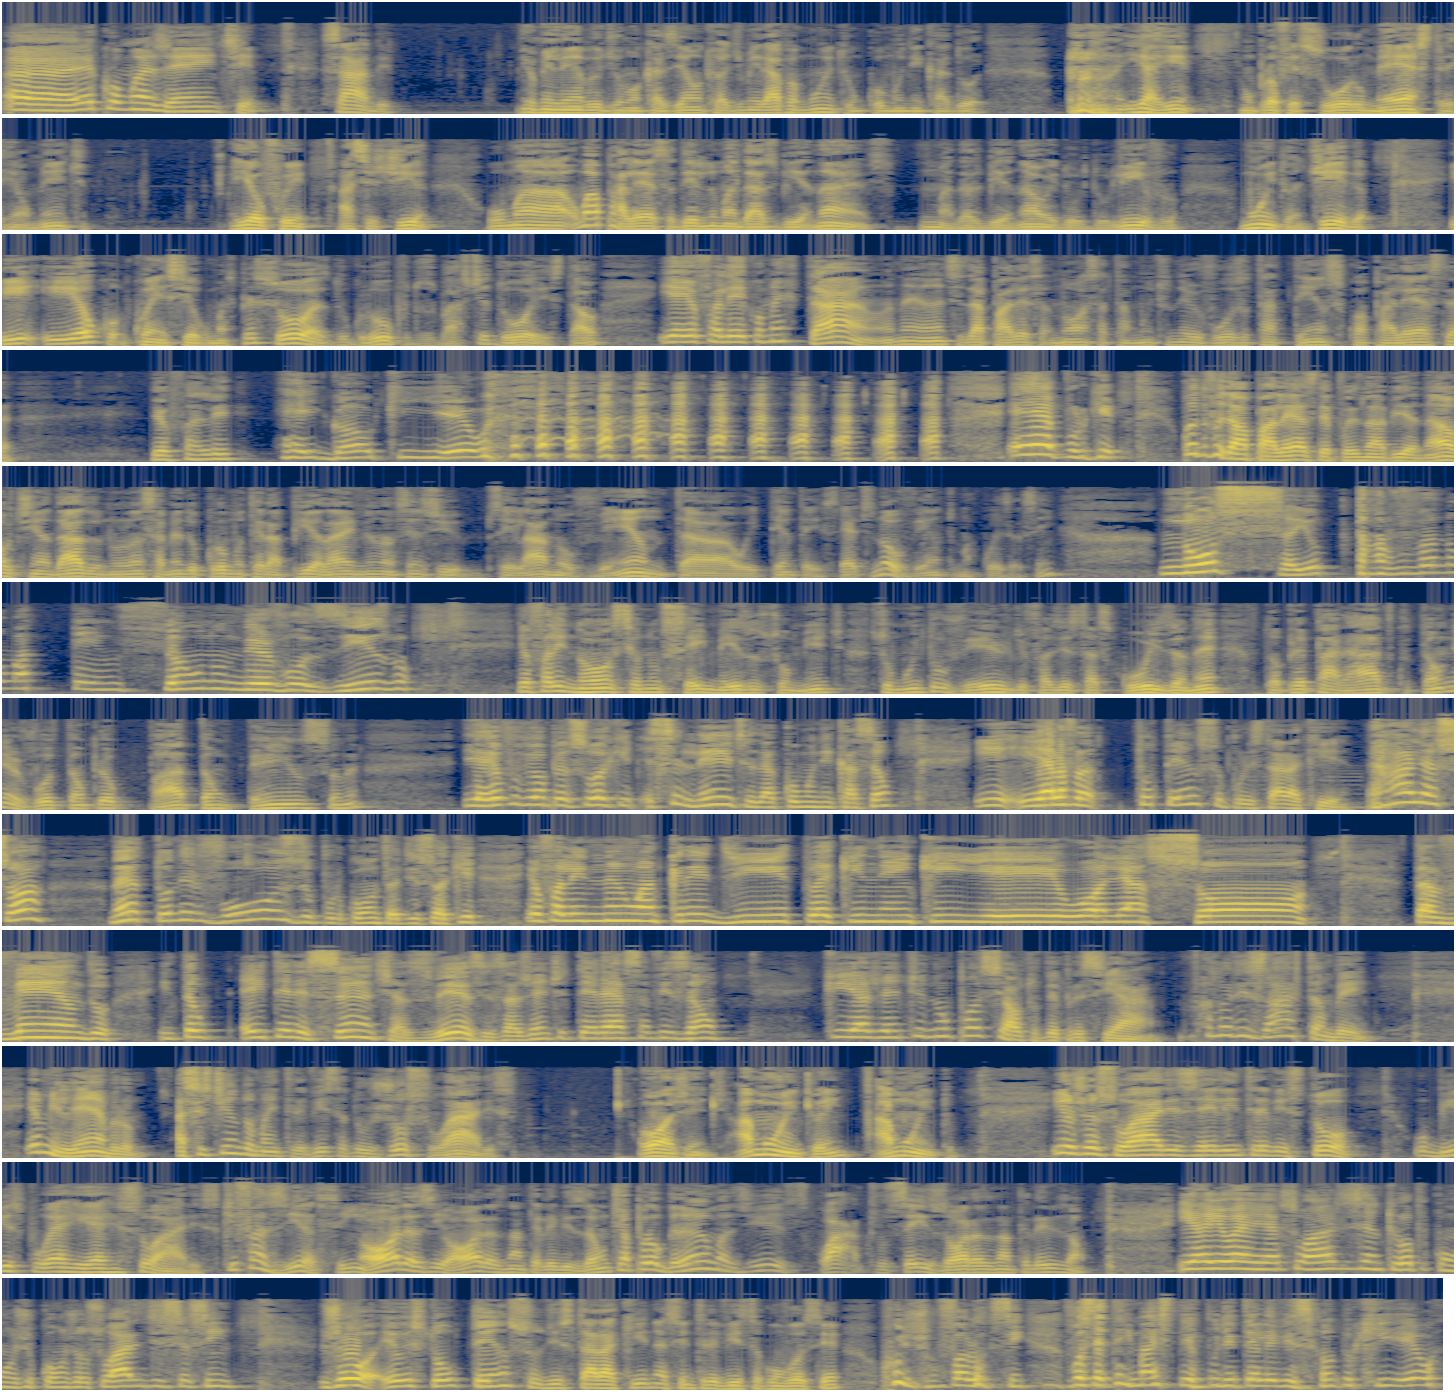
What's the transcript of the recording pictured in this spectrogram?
é, é como a gente, sabe? Eu me lembro de uma ocasião que eu admirava muito um comunicador. E aí, um professor, um mestre realmente, e eu fui assistir uma, uma palestra dele numa das bienais, numa das bienal do, do livro, muito antiga, e, e, eu conheci algumas pessoas do grupo, dos bastidores e tal. E aí eu falei, como é que tá? Né, antes da palestra, nossa, tá muito nervoso, tá tenso com a palestra. Eu falei, é igual que eu. é, porque quando fui dar uma palestra depois na Bienal, tinha dado no lançamento do Cromoterapia lá em 1900, sei lá, 90, 87, 90, uma coisa assim. Nossa, eu tava numa tensão, no nervosismo. Eu falei, nossa, eu não sei mesmo, somente sou muito verde fazer essas coisas, né? Tô preparado, tão nervoso, tão preocupado, tão tenso, né? E aí eu fui ver uma pessoa que, excelente da comunicação, e, e ela falou, tô tenso por estar aqui. Olha só, né? Tô nervoso por conta disso aqui. Eu falei, não acredito, é que nem que eu, olha só. Tá vendo? Então, é interessante, às vezes, a gente ter essa visão que a gente não pode se autodepreciar, valorizar também. Eu me lembro assistindo uma entrevista do Jô Soares. Ó, oh, gente, há muito, hein? Há muito. E o Jô Soares, ele entrevistou o bispo R.R. Soares, que fazia, assim, horas e horas na televisão, tinha programas de quatro, seis horas na televisão. E aí o R.R. Soares entrou com, com o Jô Soares e disse assim, Jô, eu estou tenso de estar aqui nessa entrevista com você. O Jô falou assim: você tem mais tempo de televisão do que eu.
